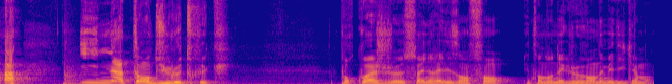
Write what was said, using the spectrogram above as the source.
inattendu le truc. Pourquoi je soignerai des enfants étant donné que je vends des médicaments?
